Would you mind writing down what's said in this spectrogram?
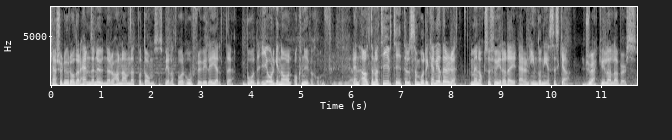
Kanske du råddar hem den nu när du har namnet på dem som spelat vår ofrivilliga hjälte, både i original och nyversion. En alternativ titel som både kan leda dig rätt men också förvirra dig är den indonesiska, Dracula Lovers.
